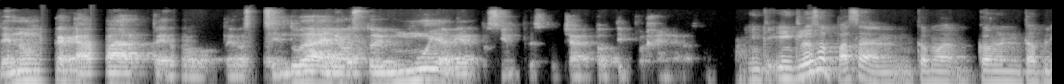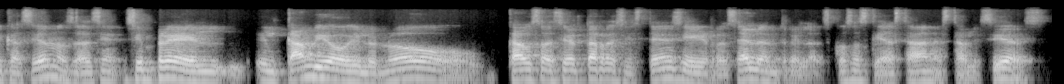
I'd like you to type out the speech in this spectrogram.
de, nunca acabar, pero, pero sin duda yo estoy muy abierto siempre a escuchar todo tipo de géneros. Incluso pasa como, en tu aplicación, o sea, siempre el, el, cambio y lo nuevo causa cierta resistencia y recelo entre las cosas que ya estaban establecidas.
